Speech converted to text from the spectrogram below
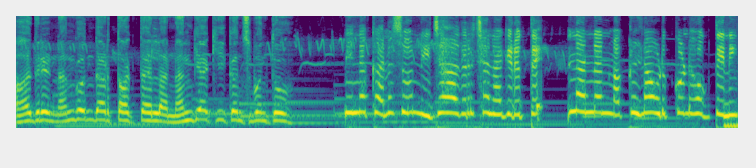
ಆದ್ರೆ ನಂಗೊಂದ್ ಅರ್ಥ ಆಗ್ತಾ ಇಲ್ಲ ನಂಗೆ ಯಾಕೆ ಈ ಕನ್ಸು ಬಂತು? ನಿನ್ನ ಕನಸು ನಿಜ ಆದ್ರೆ ಚೆನ್ನಾಗಿರುತ್ತೆ. ನಾನ್ ನನ್ ಮಕ್ಕಳನ್ನ ಹುಡ್ಕೊಂಡು ಹೋಗ್ತೀನಿ.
